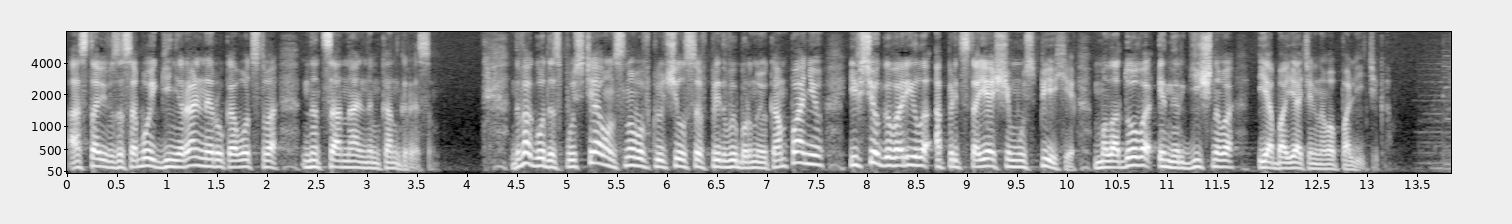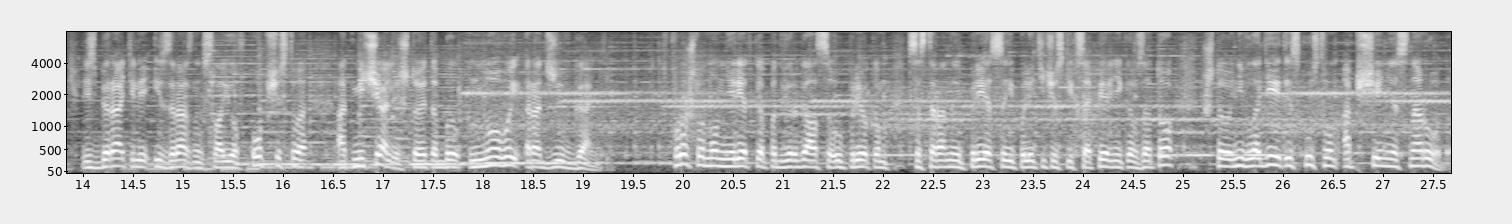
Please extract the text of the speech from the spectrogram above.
оставив за собой генеральное руководство Национальным конгрессом. Два года спустя он снова включился в предвыборную кампанию, и все говорило о предстоящем успехе молодого, энергичного и обаятельного политика. Избиратели из разных слоев общества отмечали, что это был новый Раджив Ганди. В прошлом он нередко подвергался упрекам со стороны прессы и политических соперников за то, что не владеет искусством общения с народом.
